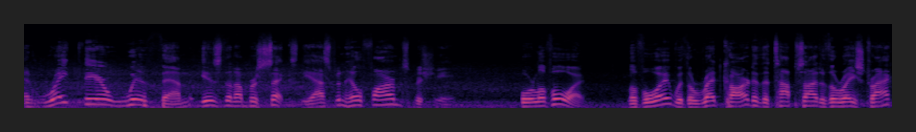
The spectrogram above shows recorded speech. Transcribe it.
And right there with them is the number six, the Aspen Hill Farms machine for Lavoie. Lavoie with the red car to the top side of the racetrack.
